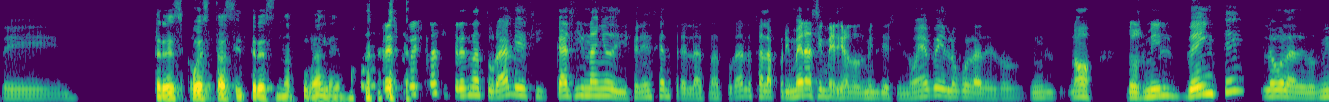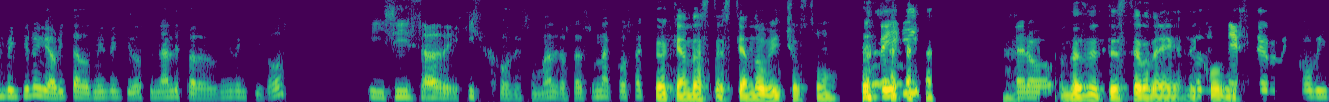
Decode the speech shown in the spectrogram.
de... Tres puestas y tres naturales, ¿no? Tres puestas y tres naturales y casi un año de diferencia entre las naturales. O sea, la primera sí me dio 2019, y luego la de 2000, no, 2020, luego la de 2021 y ahorita 2022 finales para 2022. Y sí, sabe, hijo de su madre, o sea, es una cosa que... Creo que andas testeando bichos tú. Sí, pero... Andas de tester de, de COVID. Tester de COVID.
